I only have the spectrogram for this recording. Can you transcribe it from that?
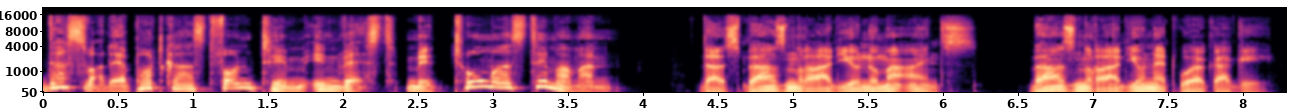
Das war der Podcast von Tim Invest mit Thomas Timmermann. Das Börsenradio Nummer 1. Börsenradio Network AG.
